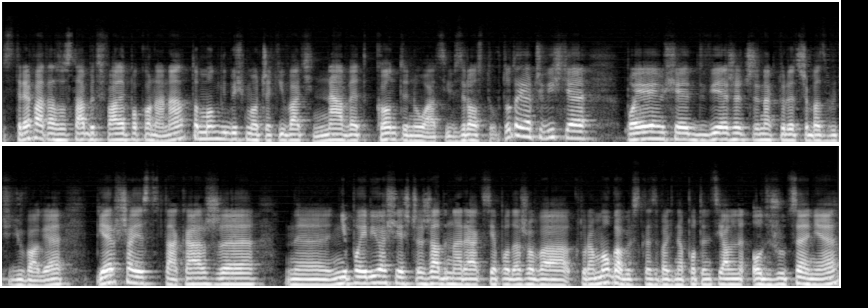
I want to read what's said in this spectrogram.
strefa ta zostałaby trwale pokonana, to moglibyśmy oczekiwać nawet kontynuacji wzrostów. Tutaj oczywiście pojawiają się dwie rzeczy, na które trzeba zwrócić uwagę. Pierwsza jest taka, że e, nie pojawiła się jeszcze żadna reakcja podażowa, która mogłaby wskazywać na potencjalne odrzucenie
